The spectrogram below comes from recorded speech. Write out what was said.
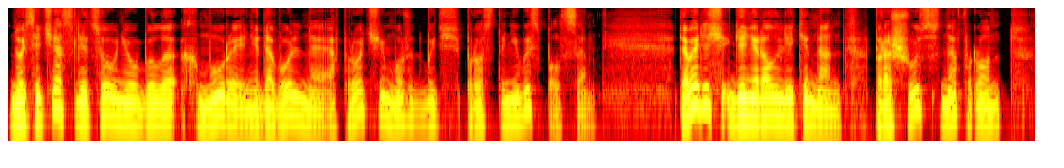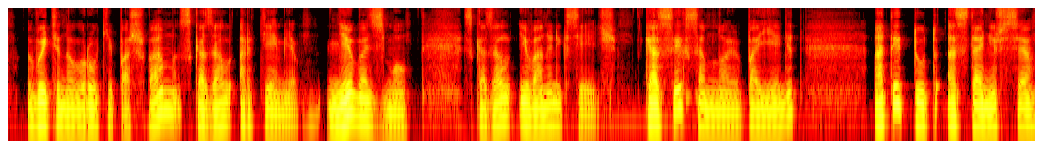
Но сейчас лицо у него было хмурое, недовольное, а, впрочем, может быть, просто не выспался. «Товарищ генерал-лейтенант, прошусь на фронт», — вытянув руки по швам, сказал Артемьев. «Не возьму», — сказал Иван Алексеевич. «Косых со мною поедет» а ты тут останешься.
